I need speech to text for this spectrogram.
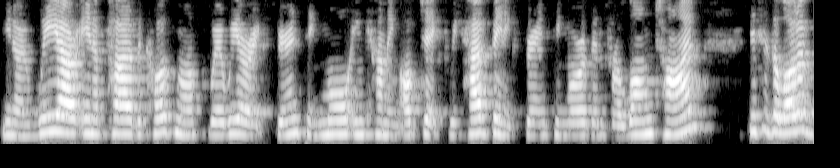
you know, we are in a part of the cosmos where we are experiencing more incoming objects. We have been experiencing more of them for a long time. This is a lot of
